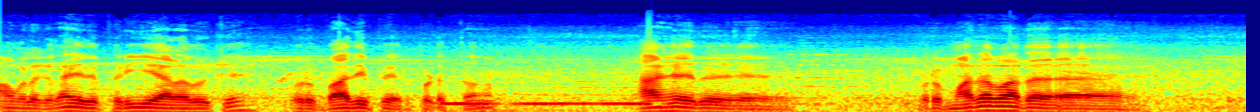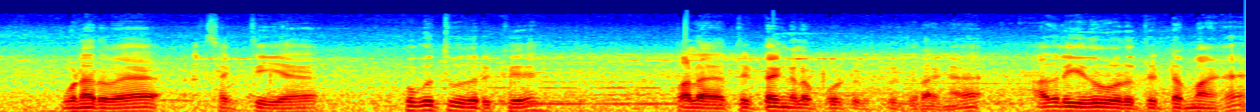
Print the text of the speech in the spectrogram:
அவங்களுக்கெல்லாம் இது பெரிய அளவுக்கு ஒரு பாதிப்பை ஏற்படுத்தும். ஆக இது ஒரு மதவாத உணர்வை சக்தியை புகுத்துவதற்கு பல திட்டங்களை போட்டுக்கிட்டு இருக்கிறாங்க அதில் இது ஒரு திட்டமாக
